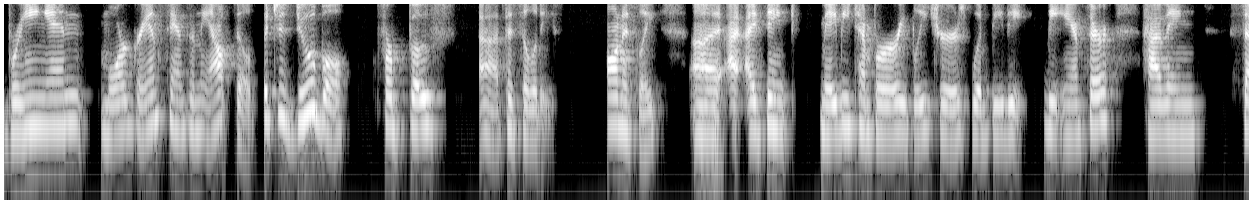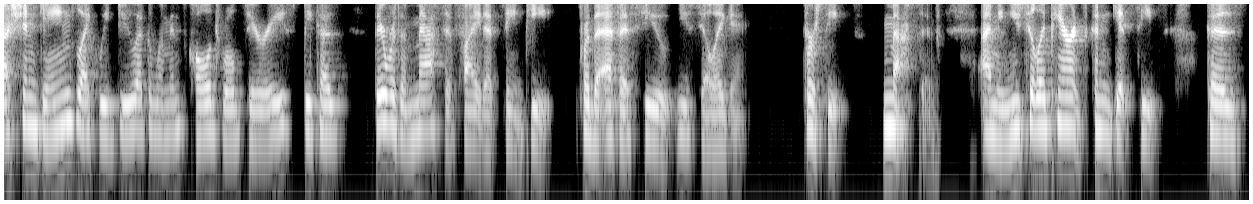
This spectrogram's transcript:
bringing in more grandstands in the outfield, which is doable for both uh, facilities. Honestly, uh, I, I, think maybe temporary bleachers would be the the answer. Having session games like we do at the Women's College World Series because there was a massive fight at St. Pete for the FSU UCLA game for seats. Massive. I mean, UCLA parents couldn't get seats because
